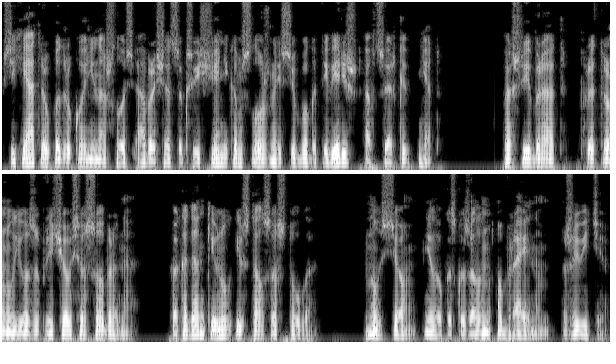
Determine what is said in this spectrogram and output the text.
психиатров под рукой не нашлось, а обращаться к священникам сложно, если в Бога ты веришь, а в церковь нет. «Пошли, брат», — Фред тронул его за плечо, — «все собрано». Факадан кивнул и встал со стула. «Ну все», — неловко сказал он О'Брайенам, — «живите».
